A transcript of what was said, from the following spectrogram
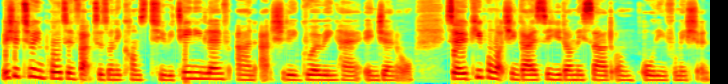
which are two important factors when it comes to retaining length and actually growing hair in general. So keep on watching guys so you don't miss out on all the information.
